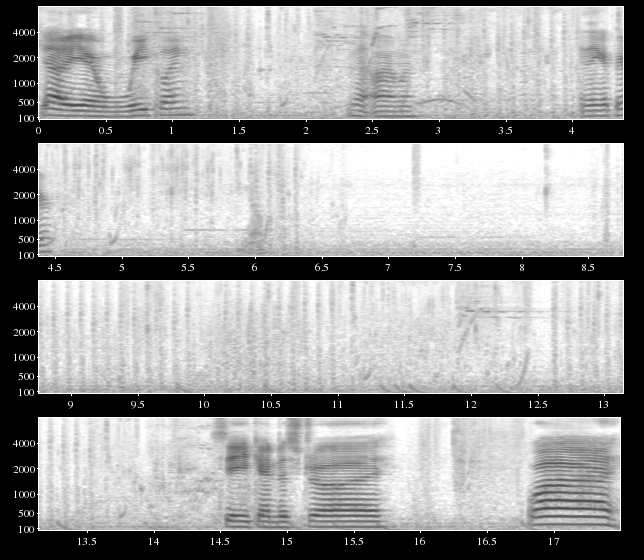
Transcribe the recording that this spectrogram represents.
Get out of here, weakling. That armor. Anything up here? No. Seek and destroy. Why?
